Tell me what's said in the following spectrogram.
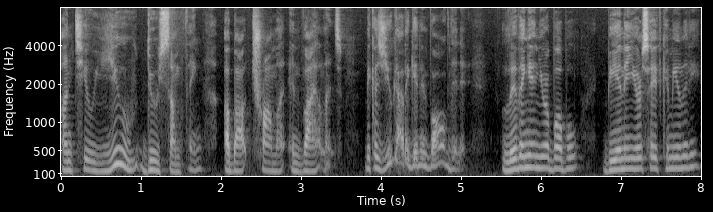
until you do something about trauma and violence because you got to get involved in it. Living in your bubble, being in your safe community,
